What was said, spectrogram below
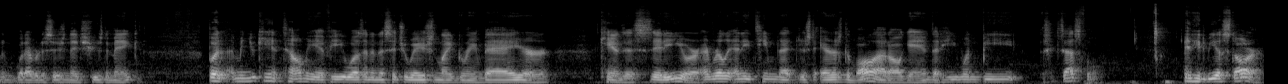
in whatever decision they choose to make. But I mean, you can't tell me if he wasn't in a situation like Green Bay or Kansas City or really any team that just airs the ball out all game that he wouldn't be successful, and he'd be a star.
